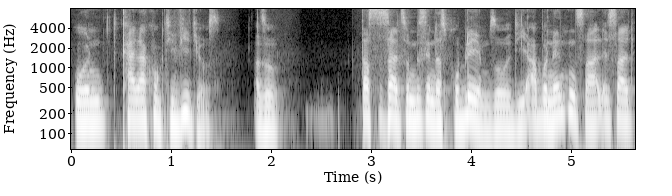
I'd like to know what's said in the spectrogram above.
und keiner guckt die Videos. Also das ist halt so ein bisschen das Problem. So, die Abonnentenzahl ist halt,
